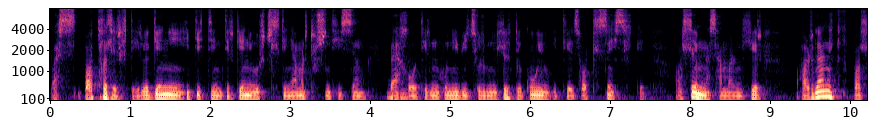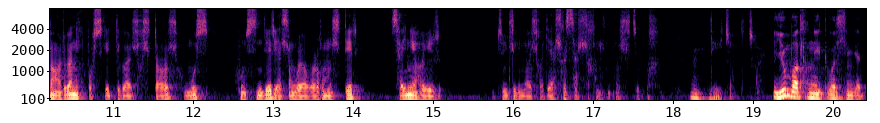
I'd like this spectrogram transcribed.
бас бодгол хэрэгтэй. Хэрвээ гений эдитийн тэр гений өөрчлөлтийн ямар төвшөнд хийсэн байх уу тэр нь хүний бие цөрөг нөлөөтэйгүй юу гэдгээ судалсан хэсэг гээд олон юмнаас хамаарна. Тэгэхээр органик болон органик бус гэдэг ойлголтоо бол хүмүүс хүнсэн дээр ялангуяа ургамал дээр саяны хоёр зүйлийг нь ойлгоод ялгаж салах нь бол зөв баг. Тэгж бодож байгаа. Тэг юм болгоно гэдэг бол ингээд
